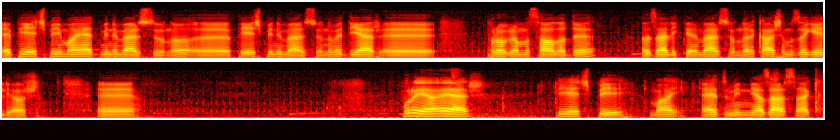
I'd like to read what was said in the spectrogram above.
E, PHP MyAdmin'in versiyonu, e, PHP'nin versiyonu ve diğer e, programı sağladığı özelliklerin versiyonları karşımıza geliyor. E, buraya eğer php my admin yazarsak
